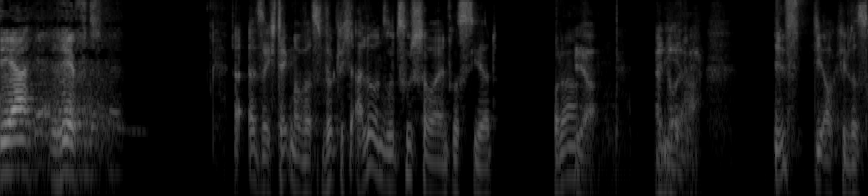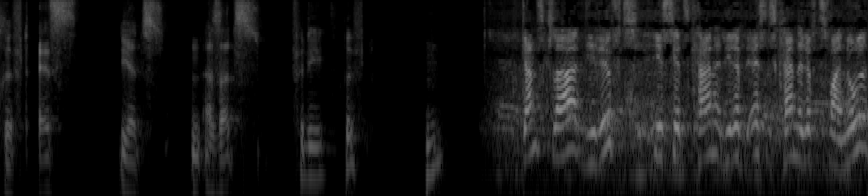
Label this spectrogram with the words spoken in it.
der Rift. Also ich denke mal, was wirklich alle unsere Zuschauer interessiert, oder? Ja, eindeutig. Ja. Ist die Oculus Rift S jetzt ein Ersatz für die Rift? Hm? Ganz klar, die Rift ist jetzt keine, die Rift S ist keine Rift 2.0.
